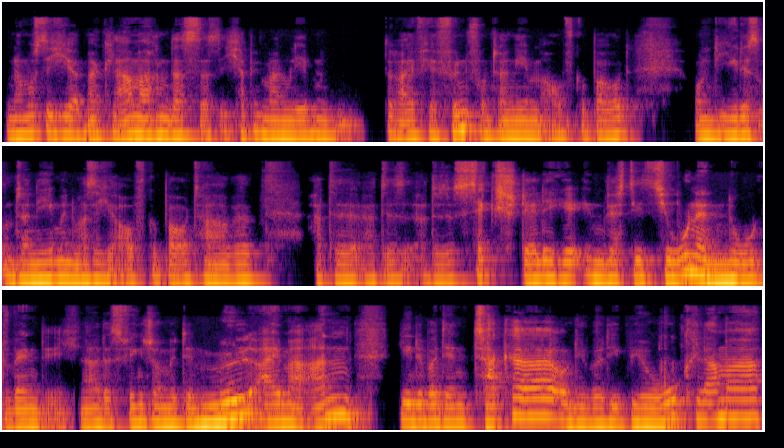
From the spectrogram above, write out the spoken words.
Und da musste ich ihr mal klar machen, dass, dass ich habe in meinem Leben drei, vier, fünf Unternehmen aufgebaut. Und jedes Unternehmen, was ich aufgebaut habe, hatte, hatte, hatte sechsstellige Investitionen notwendig. Das fing schon mit dem Mülleimer an, geht über den Tacker und über die Büroklammer,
